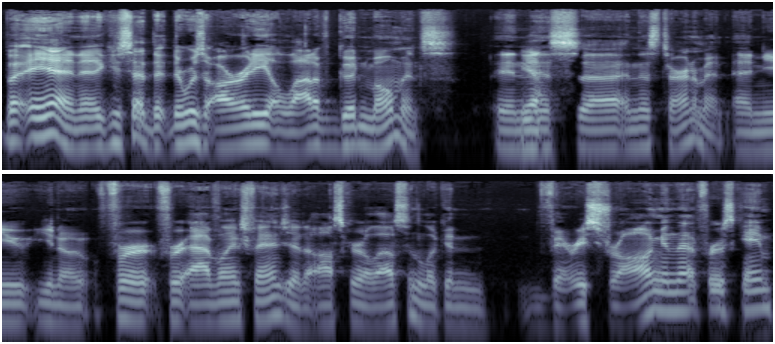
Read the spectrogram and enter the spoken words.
but yeah, and like you said, th- there was already a lot of good moments in Yeah. this uh, in this tournament, and you you know for for Avalanche fans, you had Oskar Olausson looking very strong in that first game,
